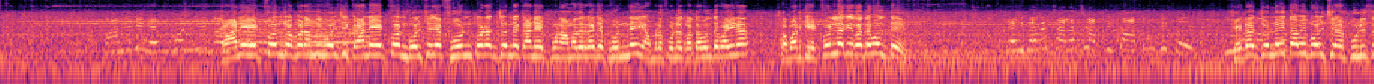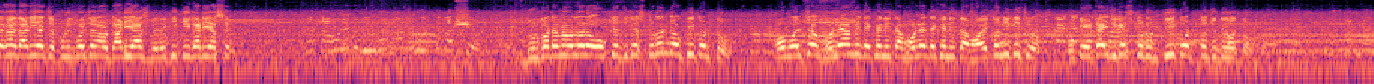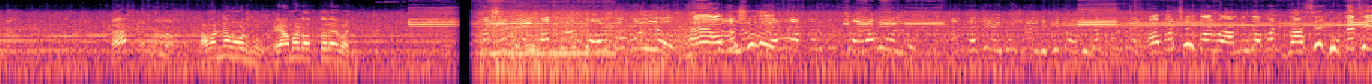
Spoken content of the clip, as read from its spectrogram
কানে হেডফোন যখন আমি বলছি কানে হেডফোন বলছে যে ফোন করার জন্য কানে হেডফোন আমাদের কাছে ফোন নেই আমরা ফোনে কথা বলতে পারি না। সবার কি হেডফোন লাগে কথা বলতে? সেটার জন্যই তো আমি বলছি পুলিশ এখানে দাঁড়িয়ে আছে। পুলিশ বলছে ওর গাড়ি আসবে দেখি কি গাড়ি আসে। দুর্ঘটনা হলো ওকে জিজ্ঞেস করুন যে ও কী করতো। ও বলছে হলে আমি দেখে নিতাম হলে দেখে নিতাম হয়তো নি কিছু। ওকে এটাই জিজ্ঞেস করুন কি করতো যদি হতো? হ্যাঁ? আমার নাম অর্ঘ এ আমার রত্তলায় বাড়ি। হ্যাঁ, অবশ্যই। অবশ্যই করব। আমি যখন বাসে ঢুকেছি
